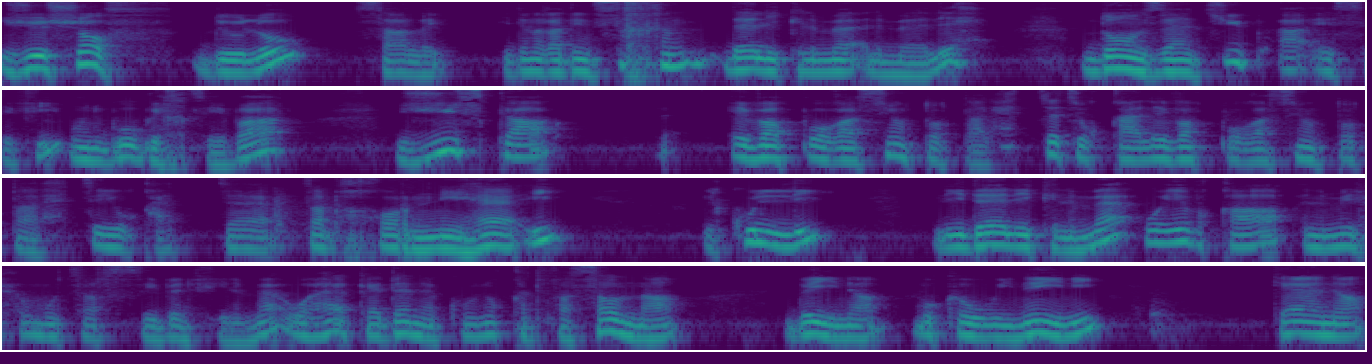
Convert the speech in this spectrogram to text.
je chauffe de l'eau salée اذا غادي نسخن ذلك الماء المالح dans un tube à essai في انبوب اختبار jusqu'à évaporation totale حتى توقع l'évaporation totale حتى يوقع التبخر النهائي الكلي لذلك الماء ويبقى الملح مترسبا في الماء وهكذا نكون قد فصلنا بين مكونين كان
